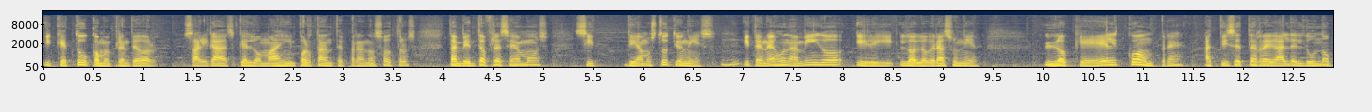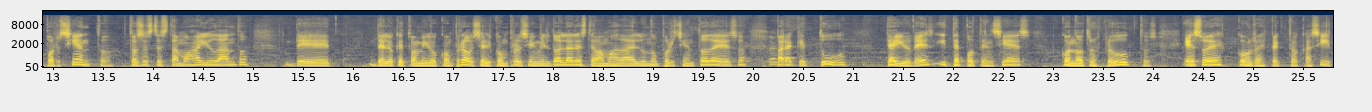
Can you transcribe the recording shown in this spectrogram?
y que tú como emprendedor salgas, que es lo más importante para nosotros, también te ofrecemos, si digamos tú te unís Ujú. y tenés un amigo y lo logras unir, lo que él compre, a ti se te regala el 1%. Entonces te estamos ayudando de, de lo que tu amigo compró. Si él compró 100 mil dólares, te vamos a dar el 1% de eso para que tú te ayudes y te potencies con otros productos. Eso es con respecto a Casit.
